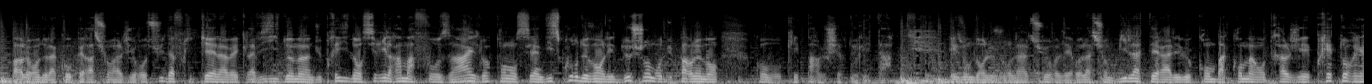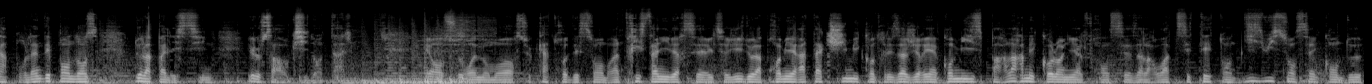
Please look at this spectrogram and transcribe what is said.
Nous parlerons de la coopération algéro-sud-africaine avec la visite demain du président Cyril Ramaphosa. Il doit prononcer un discours devant les deux chambres du Parlement convoqué par le chef de l'État. Et dans le journal sur les relations bilatérales et le combat commun entre Alger et Pretoria pour l'indépendance de la Palestine et le Sahara occidental. Et on se remémore ce 4 décembre, un triste anniversaire. Il s'agit de la première attaque chimique contre les Algériens commise par l'armée coloniale française à la Roite. C'était en 1852.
